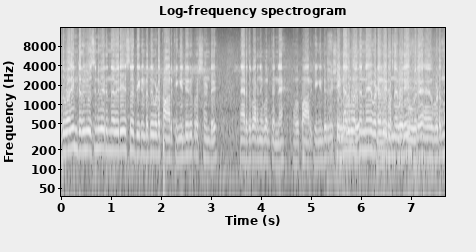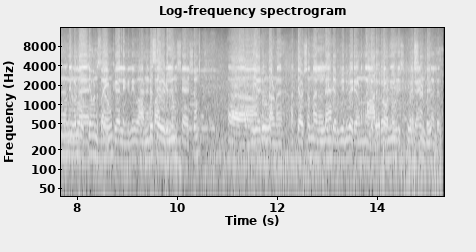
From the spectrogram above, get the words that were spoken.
അതുപോലെ ഇന്റർവ്യൂസിന് വരുന്നവർ ശ്രദ്ധിക്കേണ്ടത് ഇവിടെ പാർക്കിങ്ങിന്റെ ഒരു പ്രശ്നമുണ്ട്. നേരത്തെ പറഞ്ഞ പോലെ തന്നെ അപ്പോൾ പാർക്കിങ്ങിന്റെ ഒരു പിന്നെ അതുപോലെ തന്നെ ഇവിടെ വരുന്നവർ ഇവിടെ നിന്ന് നിങ്ങൾ ബൈക്ക് അല്ലെങ്കിൽ രണ്ട് സൈഡിലും ശേഷം ഈ ഒരു എന്താണ്? അത്യാവശ്യം നല്ല ഇന്റർവ്യൂവിന് വരികയാണെന്നുണ്ടെങ്കിൽ ഒരു ഓട്ടോ വിളിച്ചിട്ട് വരാനുണ്ട് നല്ലത്.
